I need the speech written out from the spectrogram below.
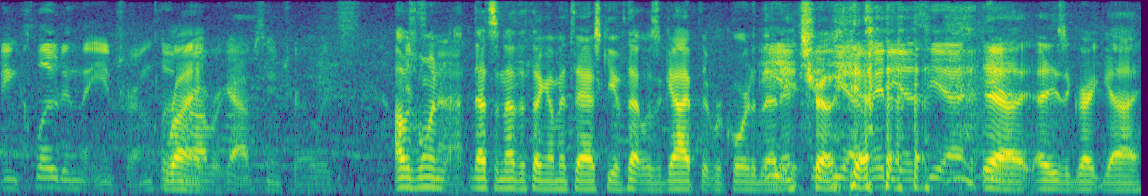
including the intro, including Right. Robert Gipe's intro. It's I was wondering. That's another thing I meant to ask you if that was a guy that recorded that Yeah, intro. yeah, it is, yeah, yeah, yeah. he's a great guy.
